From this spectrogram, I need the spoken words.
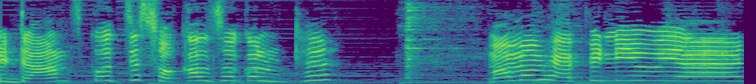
এই ডান্স করছে সকাল সকাল উঠে। মামাম হ্যাপি নিউ ইয়ার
